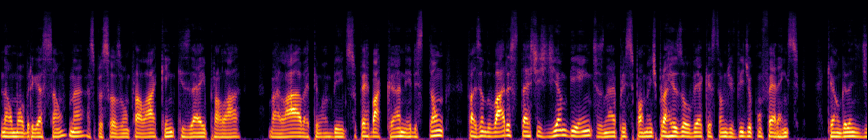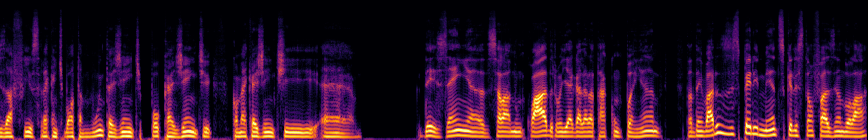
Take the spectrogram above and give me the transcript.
não uma obrigação, né? As pessoas vão para lá, quem quiser ir para lá vai lá, vai ter um ambiente super bacana. Eles estão fazendo vários testes de ambientes, né? Principalmente para resolver a questão de videoconferência, que é um grande desafio. Será que a gente bota muita gente, pouca gente? Como é que a gente é, desenha, sei lá, num quadro e a galera está acompanhando? Então tem vários experimentos que eles estão fazendo lá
